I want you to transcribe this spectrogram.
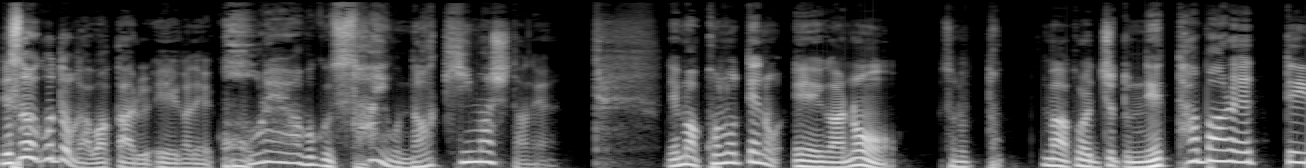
で、そういうことがわかる映画で、これは僕最後泣きましたね。で、まあ、この手の映画の、その、まあ、これちょっとネタバレってい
